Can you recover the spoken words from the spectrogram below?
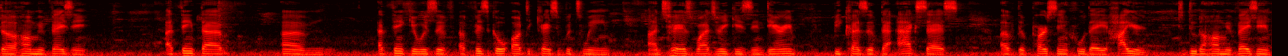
the home invasion. I think that um, I think it was a, a physical altercation between Andres Rodriguez and Darren because of the access of the person who they hired to do the home invasion,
